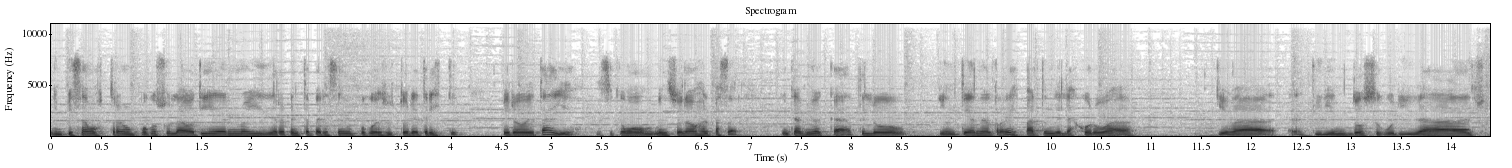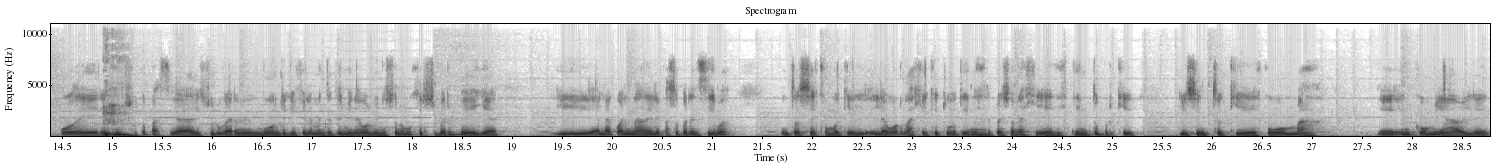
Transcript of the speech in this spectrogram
empieza a mostrar un poco su lado tierno y de repente aparece un poco de su historia triste, pero detalles, así como mencionados al pasar. En cambio acá te lo plantean al revés, parten de la jorobada, que va adquiriendo seguridad en sus poderes, en su capacidad y su lugar en el mundo y que finalmente termina volviéndose una mujer súper bella y a la cual nadie le pasa por encima. Entonces como que el, abordaje que tú tienes del personaje es distinto porque yo siento que es como más eh, encomiable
